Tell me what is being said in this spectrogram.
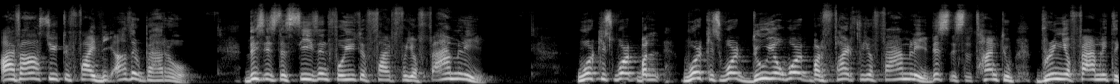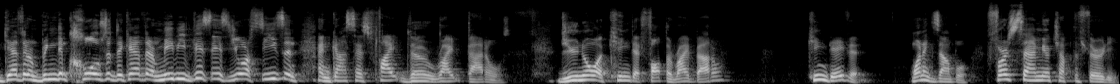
I've asked you to fight the other battle. This is the season for you to fight for your family. Work is work, but work is work. Do your work, but fight for your family. This is the time to bring your family together and bring them closer together. Maybe this is your season. And God says, fight the right battles. Do you know a king that fought the right battle? King David. One example. 1 Samuel chapter 30.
